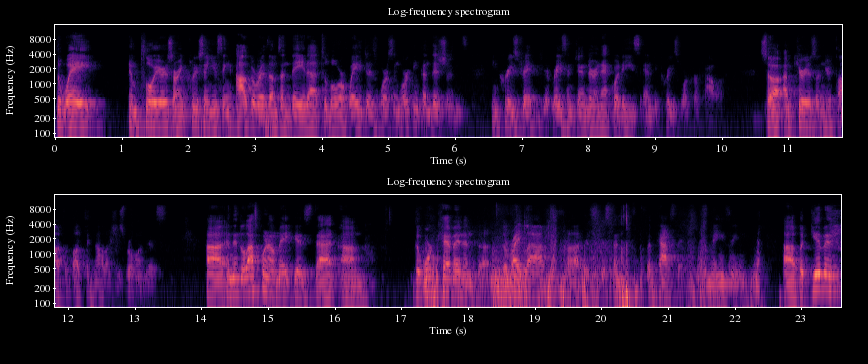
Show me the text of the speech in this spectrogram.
the way employers are increasingly using algorithms and data to lower wages, worsen working conditions, increase race and gender inequities, and decrease worker power. So I'm curious on your thoughts about technology's role in this. Uh, and then the last point I'll make is that um, the work Kevin and the, the Rights Lab uh, is, is fantastic, it's amazing. Uh, but given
